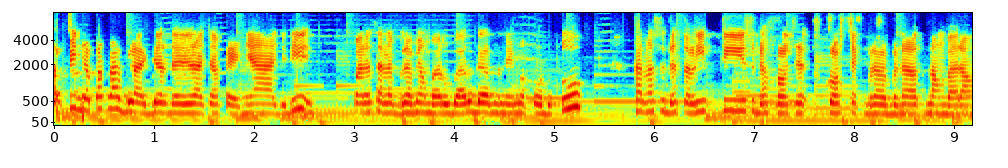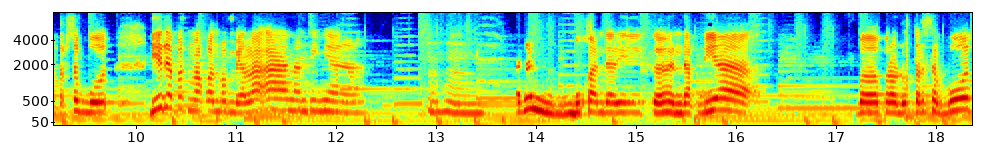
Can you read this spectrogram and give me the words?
tapi dapatlah belajar dari Raja V-nya jadi para selebgram yang baru-baru dalam menerima produk tuh karena sudah teliti, sudah cross check benar-benar tentang barang tersebut, dia dapat melakukan pembelaan nantinya. Mhm. Karena bukan dari kehendak dia produk tersebut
